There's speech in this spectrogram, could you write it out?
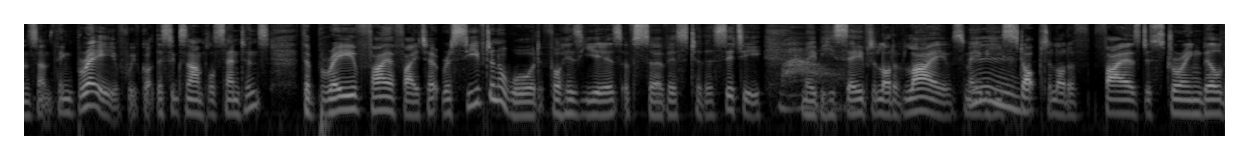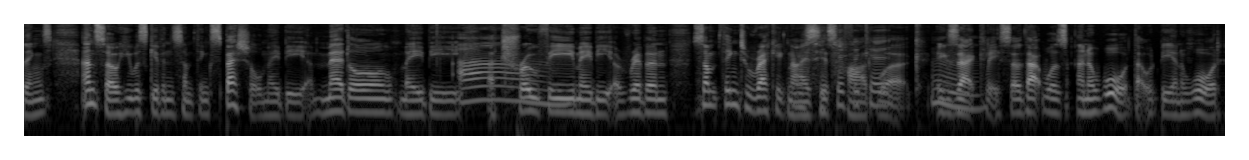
done something brave. We've got this example sentence The brave firefighter received an award for his years of service to the city. Maybe he saved a lot of lives, maybe Mm. he stopped a lot of fires destroying buildings, and so he was given something special maybe a medal, maybe a trophy, ah. maybe a ribbon, something to recognize his hard work. Hmm. Exactly. So that was an award. That would be an award.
